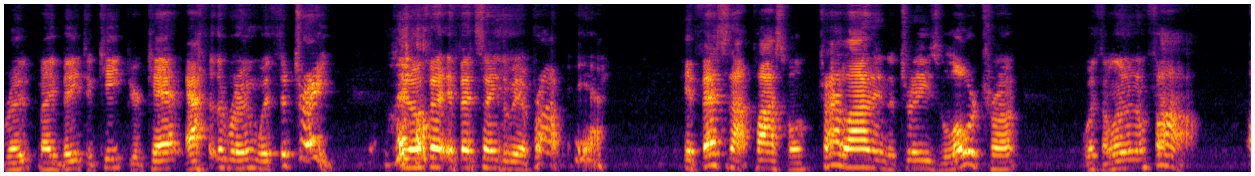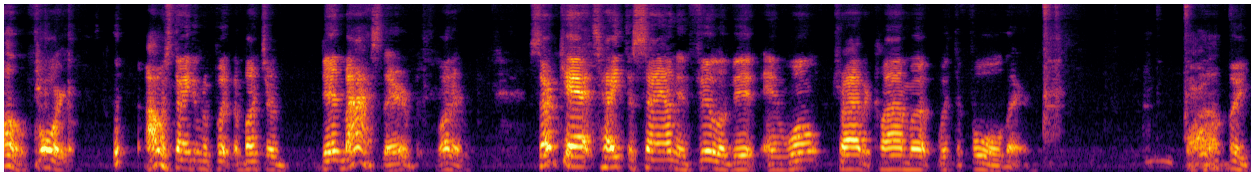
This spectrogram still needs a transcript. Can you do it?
route may be to keep your cat out of the room with the tree. You know, if that, if that seems to be a problem. yeah. If that's not possible, try lining the tree's lower trunk with aluminum foil. Oh, foil. I was thinking of putting a bunch of dead mice there, but whatever. Some cats hate the sound and feel of it and won't try to climb up with the foil there. Be.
